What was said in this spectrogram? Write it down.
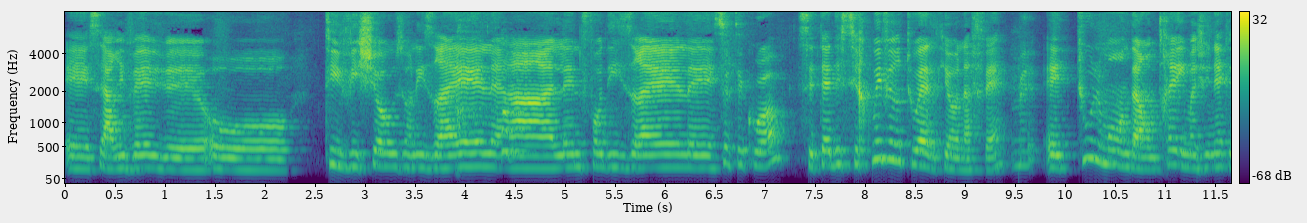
Et c'est arrivé euh, aux TV shows en Israël, à l'info d'Israël. et C'était quoi? C'était des circuits virtuels qu'on a fait. Mais. Et tout le monde a entré, imaginez que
